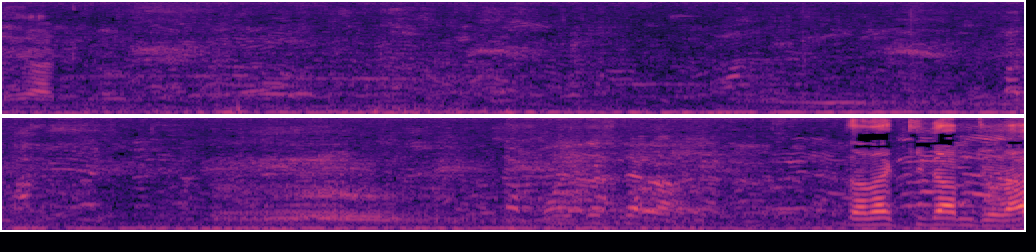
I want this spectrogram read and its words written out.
সাড়ে আট দাদা কি দাম জোড়া?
